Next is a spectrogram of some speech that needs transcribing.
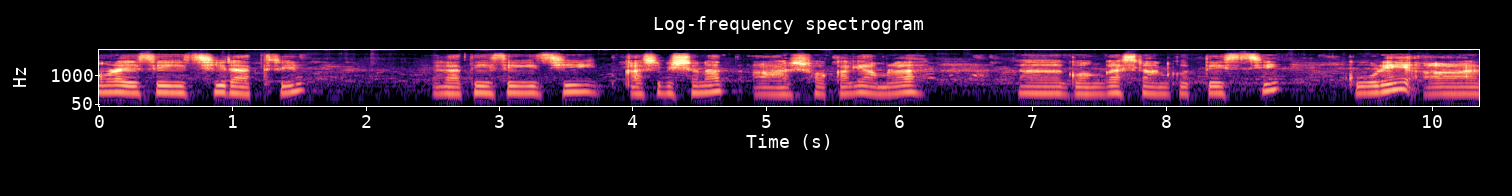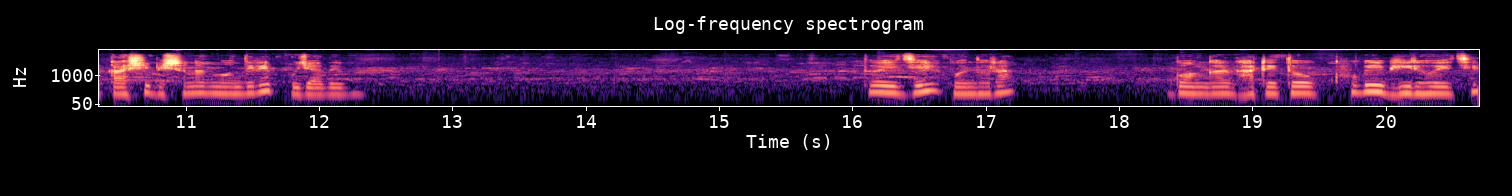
আমরা এসে গেছি রাত্রে। রাতে এসে গেছি কাশী বিশ্বনাথ। আর সকালে আমরা গঙ্গা স্নান করতে এসেছি, করে আর কাশী বিশ্বনাথ মন্দিরে পূজা দেব। তো এই যে বন্ধুরা, গঙ্গার ঘাটে তো খুবই ভিড় হয়েছে।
